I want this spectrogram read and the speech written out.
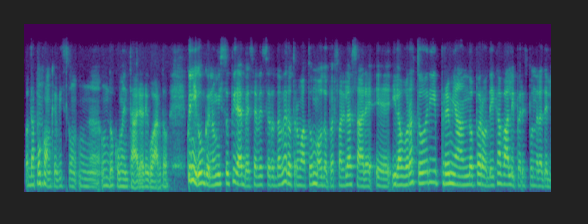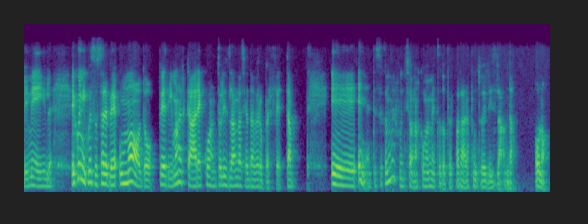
da poco anche visto un, un, documentario a riguardo. Quindi comunque non mi stupirebbe se avessero davvero trovato un modo per far rilassare eh, i lavoratori premiando però dei cavalli per rispondere a delle email. E quindi questo sarebbe un modo per rimarcare quanto l'Islanda sia davvero perfetta. E, e niente, secondo me funziona come metodo per parlare appunto dell'Islanda, o no?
